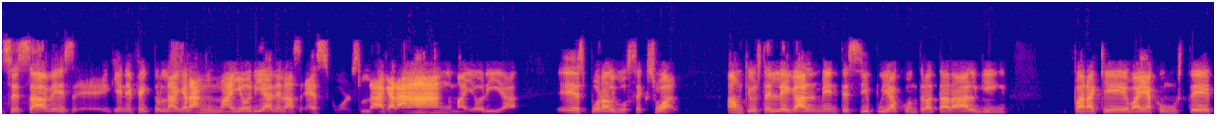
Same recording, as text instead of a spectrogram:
se sabe eh, que en efecto la gran mayoría de las escorts, la gran mayoría, es por algo sexual. Aunque usted legalmente sí pudiera contratar a alguien para que vaya con usted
